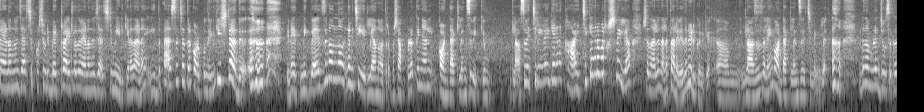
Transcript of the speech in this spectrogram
വേണമെന്ന് വിചാരിച്ച് കുറച്ചുകൂടി ബെറ്റർ ആയിട്ടുള്ളത് വേണമെന്ന് വിചാരിച്ചിട്ട് മേടിക്കുന്നതാണ് ഇത് പാസേജ് അത്ര കുഴപ്പമൊന്നും എനിക്ക് ഇഷ്ടമാണ് അത്. പിന്നെ എത്നിക് വേഴ്സിനൊന്നും അങ്ങനെ ചേരില്ല എന്ന് മാത്രം. പക്ഷെ അപ്പോഴൊക്കെ ഞാൻ കോൺടാക്ട് ലെൻസ് വെക്കും. ഗ്ലാസ് വെച്ചില്ലെങ്കിൽ എനിക്ക് അങ്ങനെ കാഴ്ചയ്ക്ക് അങ്ങനെ പ്രശ്നമില്ല. പക്ഷെ എന്നാലും നല്ല തലവേദന എടുക്കും എനിക്ക്. ഗ്ലാസ്സസ് അല്ലെങ്കിൽ കോൺടാക്ട് ലെൻസ് വെച്ചില്ലെങ്കിൽ. പിന്നെ നമ്മൾ ജ്യൂസൊക്കെ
